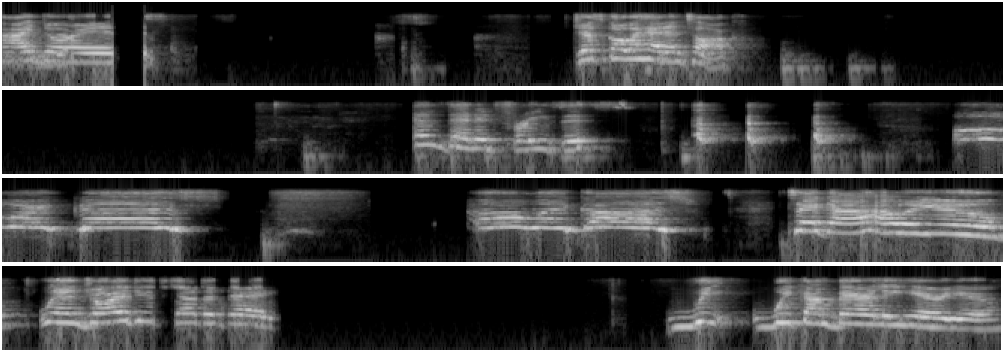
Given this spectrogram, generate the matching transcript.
Hi, Doris. Just go ahead and talk. Then it freezes. oh my gosh. Oh my gosh. Tega, how are you? We enjoyed you the other day. We we can barely hear you.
